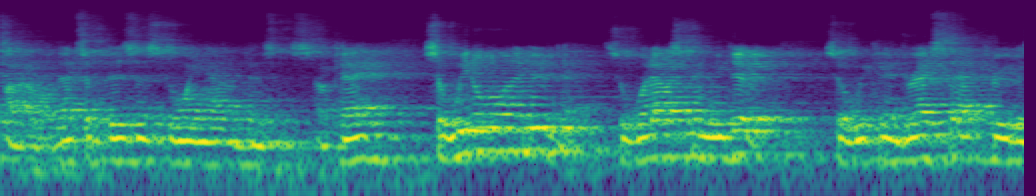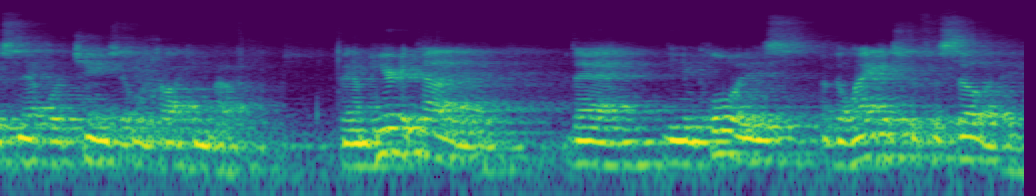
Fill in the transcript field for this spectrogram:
spiral. That's a business going out of business, okay? So we don't want to do that. So what else can we do? So we can address that through this network change that we're talking about. And I'm here to tell you that the employees of the Lancaster facility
